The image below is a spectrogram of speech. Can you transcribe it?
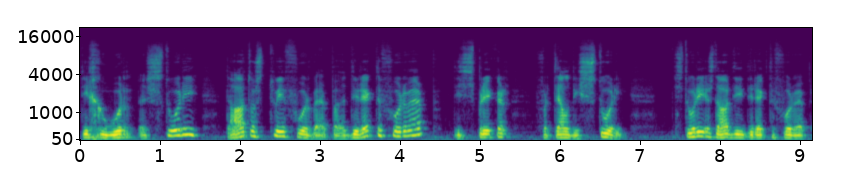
die gehoor 'n storie Daar het ons twee voorwerpe, 'n direkte voorwerp, die spreker vertel die storie. Die storie is daar die direkte voorwerp.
